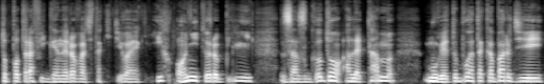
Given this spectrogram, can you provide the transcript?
to potrafi generować takie dzieła jak ich. Oni to robili za zgodą, ale tam, mówię, to była taka bardziej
